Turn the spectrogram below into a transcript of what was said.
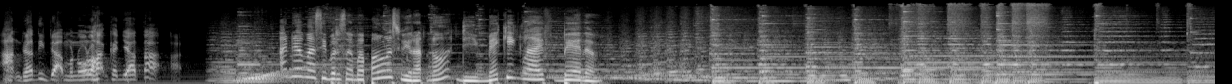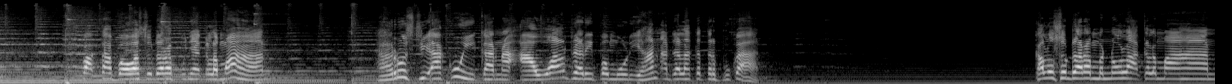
Anda tidak menolak kenyataan. Anda masih bersama Paulus Wiratno di Making Life Better. Fakta bahwa saudara punya kelemahan harus diakui karena awal dari pemulihan adalah keterbukaan. Kalau saudara menolak kelemahan,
